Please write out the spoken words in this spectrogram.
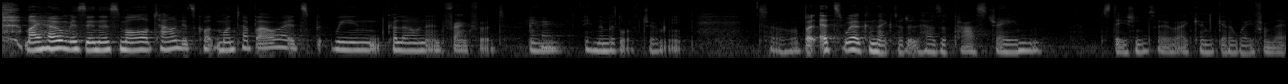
My home is in a small town. It's called Montabaur. It's between Cologne and Frankfurt, in Okay. in the middle of Germany. So, but it's well connected. It has a fast train station, so I can get away from there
